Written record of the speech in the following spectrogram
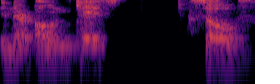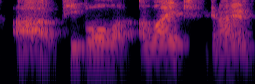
in their own case. So uh, people alike, and I am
